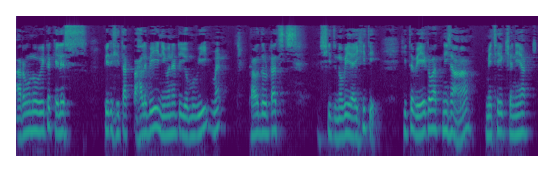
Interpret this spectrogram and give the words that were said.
අරමුණු විට කෙලස් පිරිසිතක් පහළ වී නිවනට යොමු වීම තවදුරටත් සිදු නොවේයි හිතේ. හිත වේගවත් නිසා මෙසේ ක්ෂණයක්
